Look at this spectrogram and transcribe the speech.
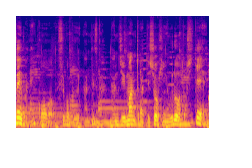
例えばねこうすごく何ですか何十万とかって商品を売ろうとして、ね、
